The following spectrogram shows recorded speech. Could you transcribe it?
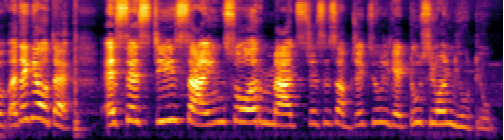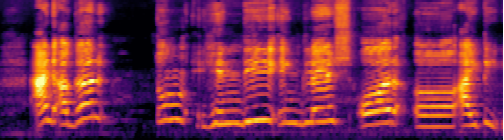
पता क्या होता है? एस एस टी साइंस और मैथ्स जैसे subjects you will get to see on YouTube and अगर तुम हिंदी इंग्लिश और आई uh, टी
